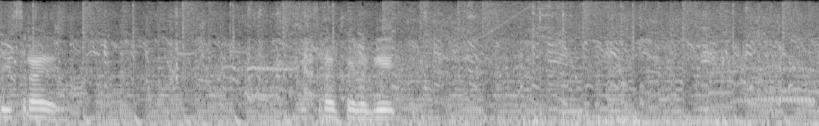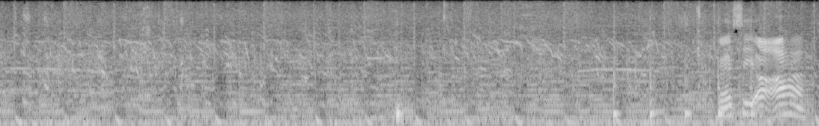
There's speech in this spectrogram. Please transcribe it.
He's throw. He's throw good. Can I see? Ah, uh, -huh.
